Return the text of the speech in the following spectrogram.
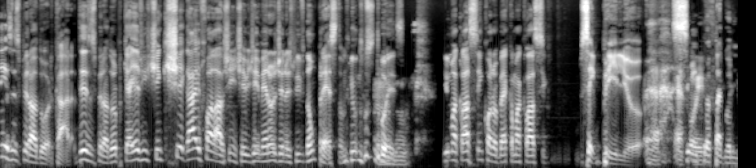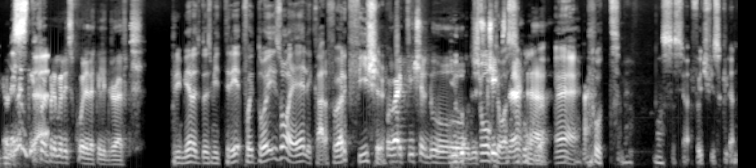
desesperador, cara. Desesperador, porque aí a gente tinha que chegar e falar, gente, AJ Manuel e Geno Smith não prestam, nenhum dos dois. Uhum. E uma classe sem quarterback é uma classe sem brilho, é, é, sem foi. protagonista. Eu nem lembro quem foi a primeira escolha daquele draft. Primeira de 2003, foi dois OL, cara, foi o Eric Fischer. Foi o Eric Fischer do, e o do Chiefs, né? Segunda. É, é. putz, nossa senhora, foi difícil aquele ano.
